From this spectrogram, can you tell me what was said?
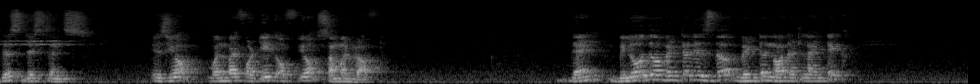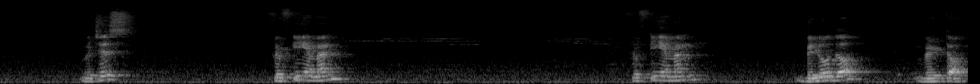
this distance is your 1 by 40th of your summer draft. Then below the winter is the winter North Atlantic which is 50 mm 50 mm below the winter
